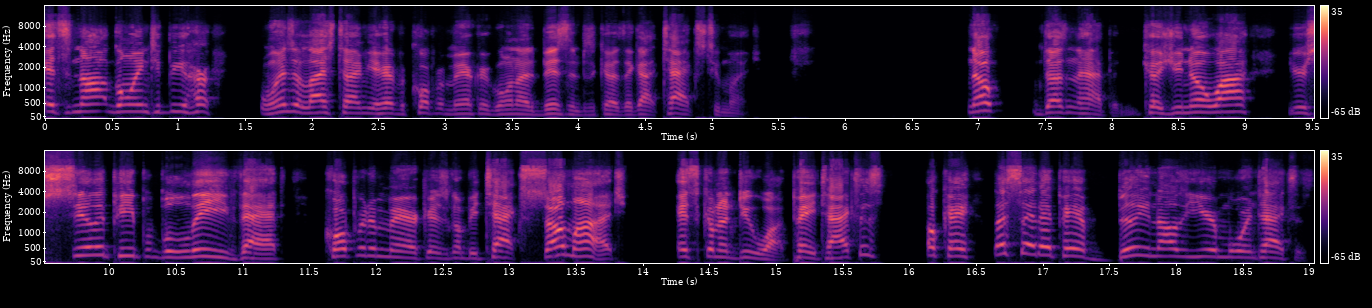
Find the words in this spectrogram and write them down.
it's not going to be hurt. When's the last time you heard of corporate America going out of business because they got taxed too much? Nope, doesn't happen. Because you know why? Your silly people believe that corporate America is going to be taxed so much it's going to do what? Pay taxes? Okay, let's say they pay a billion dollars a year more in taxes.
